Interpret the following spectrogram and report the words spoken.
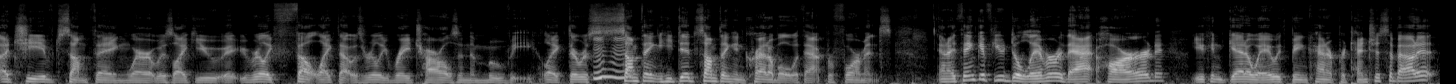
achieved something where it was like you it really felt like that was really Ray Charles in the movie. Like there was something he did something incredible with that performance. And I think if you deliver that hard, you can get away with being kind of pretentious about it.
